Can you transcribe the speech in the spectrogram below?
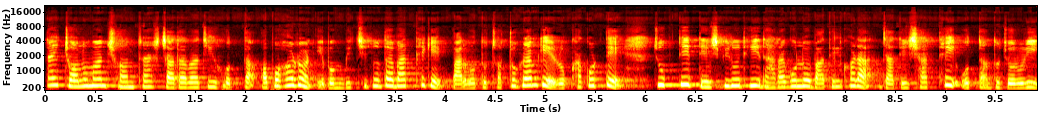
তাই চলমান সন্ত্রাস, চাঁদাবাজি, হত্যা, অপহরণ এবং বিচ্ছিন্নতাবাদ থেকে পার্বত্য চট্টগ্রামকে রক্ষা করতে চুক্তির দেশবিরোধী ধারাগুলো বাতিল করা জাতির স্বার্থেই অত্যন্ত জরুরি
